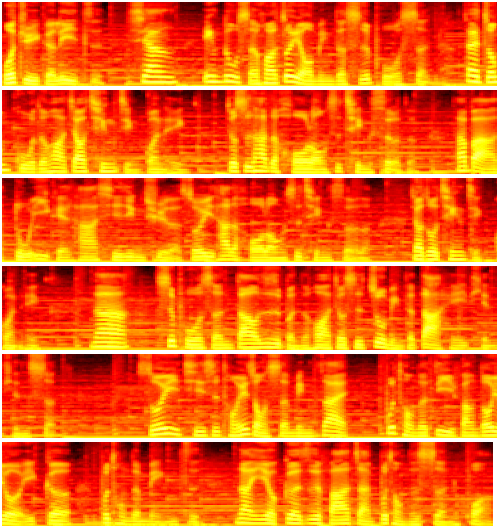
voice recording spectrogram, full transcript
我举一个例子，像印度神话最有名的湿婆神，在中国的话叫青井观音，就是他的喉咙是青色的，他把毒液给他吸进去了，所以他的喉咙是青色的，叫做青井观音。那湿婆神到日本的话，就是著名的大黑天天神。所以其实同一种神明在不同的地方都有一个不同的名字，那也有各自发展不同的神话。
